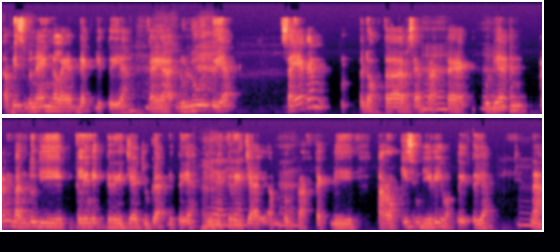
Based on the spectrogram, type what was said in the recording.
tapi sebenarnya ngeledek gitu ya kayak dulu itu ya saya kan dokter saya praktek kemudian kan bantu di klinik gereja juga gitu ya klinik iya. gereja ya untuk praktek di paroki sendiri waktu itu ya Hmm. Nah,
